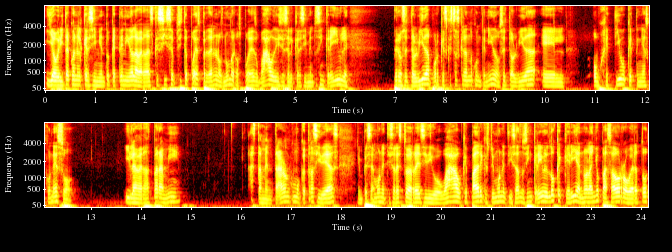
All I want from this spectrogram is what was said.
Y ahorita con el crecimiento que he tenido, la verdad es que sí, sí te puedes perder en los números. Puedes, wow, dices, el crecimiento es increíble. Pero se te olvida porque es que estás creando contenido. Se te olvida el objetivo que tenías con eso. Y la verdad para mí, hasta me entraron como que otras ideas. Empecé a monetizar esto de redes y digo, wow, qué padre que estoy monetizando, es increíble, es lo que quería, ¿no? El año pasado Roberto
